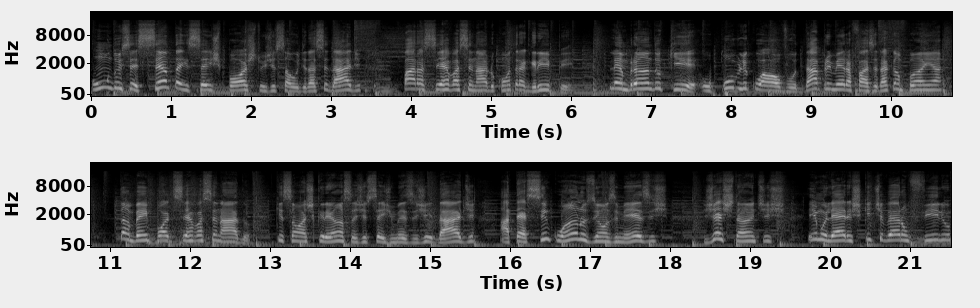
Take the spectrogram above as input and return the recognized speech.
um dos 66 postos de saúde da cidade para ser vacinado contra a gripe. Lembrando que o público-alvo da primeira fase da campanha também pode ser vacinado, que são as crianças de 6 meses de idade até 5 anos e 11 meses, gestantes e mulheres que tiveram filho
